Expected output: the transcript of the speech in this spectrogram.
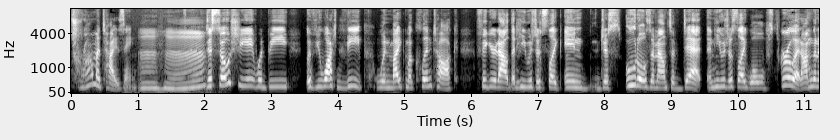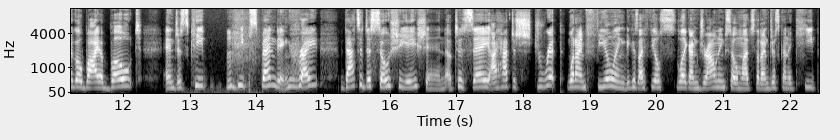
traumatizing. Mm-hmm. Dissociate would be if you watch Veep, when Mike McLintock figured out that he was just like in just oodles amounts of debt, and he was just like, "Well, screw it, I'm gonna go buy a boat and just keep keep spending." Right? That's a dissociation of to say I have to strip what I'm feeling because I feel like I'm drowning so much that I'm just gonna keep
